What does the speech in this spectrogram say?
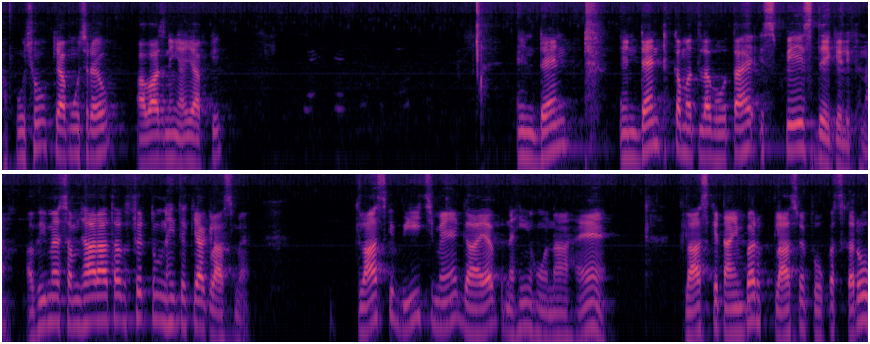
आप पूछो, क्या पूछ रहे हो? आवाज़ नहीं आई आपकी। इंडेंट इंडेंट का मतलब होता है स्पेस दे के लिखना। अभी मैं समझा रहा था तो फिर तुम नहीं थे क्या क्लास में? क्लास के बीच में गायब नहीं होना है। क्लास के टाइम पर क्लास में फोकस करो,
